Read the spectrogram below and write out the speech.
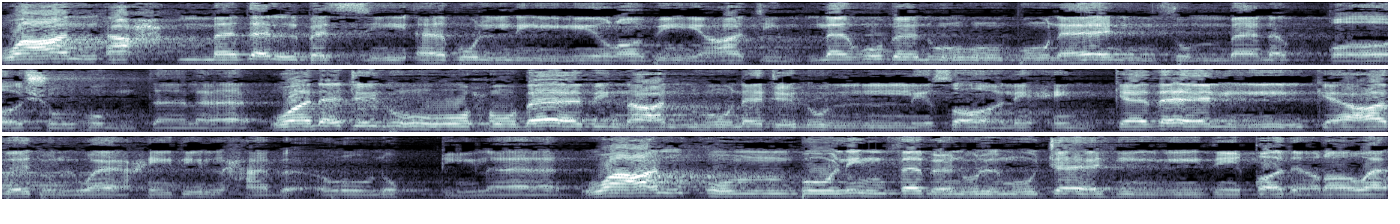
وعن أحمد البزي أبو لي ربيعة له ابن بنان ثم نقاشهم تلا ونجل حباب عنه نجل لصالح كذلك عبد الواحد الحبر نقل قيلا وعن قنبل فابن المجاهد قد روى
